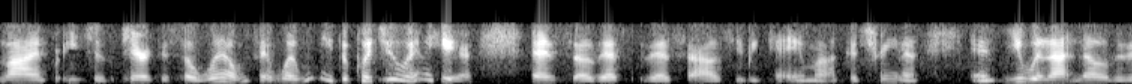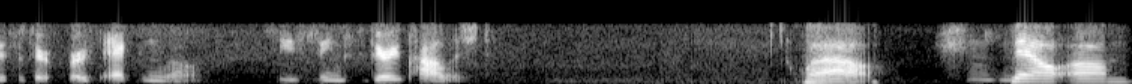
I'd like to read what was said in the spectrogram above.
line for each of the characters so well. We said, "Well, we need to put you in here," and so that's that's how she became uh, Katrina. And you would not know that this was her first acting role. She seems very polished. Wow. Mhm. Now, um,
